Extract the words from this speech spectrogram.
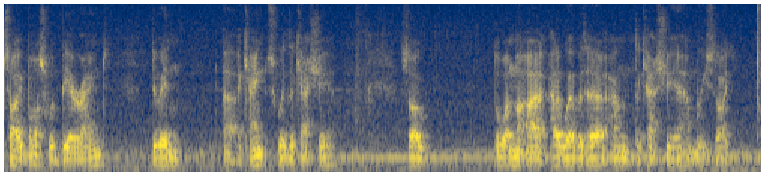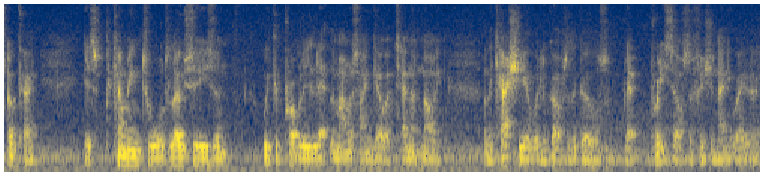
Thai boss would be around doing uh, accounts with the cashier. So the one night I had a word with her and the cashier, and we was like, okay, it's coming towards low season. We could probably let the mamasan go at 10 at night, and the cashier would look after the girls. They're pretty self-sufficient anyway. The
